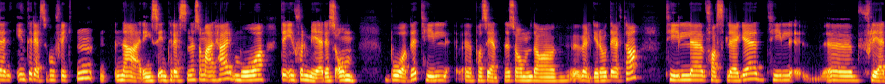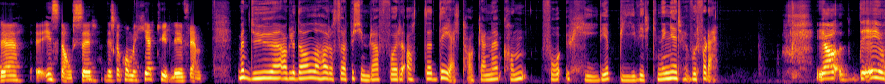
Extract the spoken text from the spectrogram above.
den interessekonflikten, næringsinteressene som er her, må det informeres om. Både til eh, pasientene som da velger å delta, til eh, fastlege, til uh, flere instanser. Det skal komme helt tydelig frem. Men du Agledal, har også vært bekymra for at deltakerne kan få uheldige bivirkninger. Hvorfor det? Ja, det er jo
